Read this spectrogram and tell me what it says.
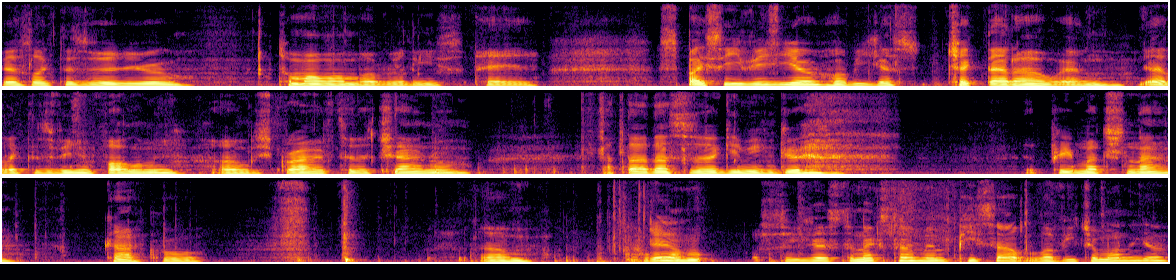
guys like this video. Tomorrow i'm gonna release a spicy video. Hope you guys check that out. And yeah like this video follow me. Um subscribe to the channel. I thought that's uh me good. It's pretty much not. Kind of cool. Um yeah see you guys the next time and peace out. Love each and one of you.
